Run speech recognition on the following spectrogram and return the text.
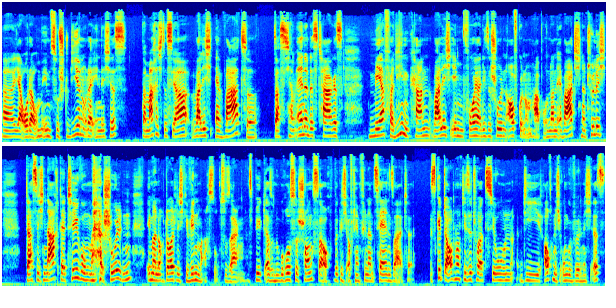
äh, ja, oder um eben zu studieren oder ähnliches, dann mache ich das ja, weil ich erwarte, dass ich am Ende des Tages mehr verdienen kann, weil ich eben vorher diese Schulden aufgenommen habe. Und dann erwarte ich natürlich, dass ich nach der Tilgung meiner Schulden immer noch deutlich Gewinn mache, sozusagen. Das birgt also eine große Chance auch wirklich auf der finanziellen Seite. Es gibt auch noch die Situation, die auch nicht ungewöhnlich ist,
